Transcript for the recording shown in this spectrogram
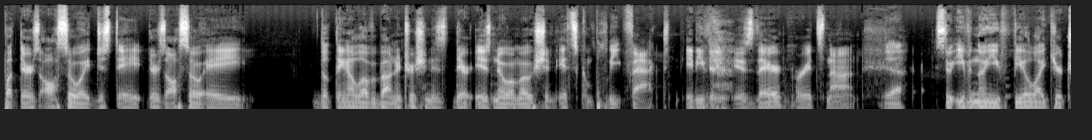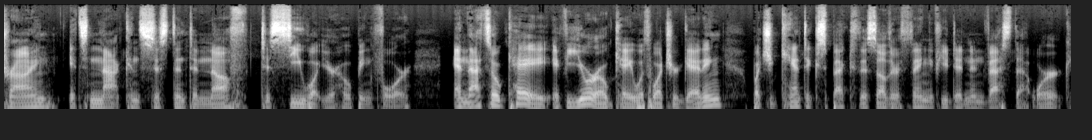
but there's also a just a there's also a the thing I love about nutrition is there is no emotion. It's complete fact. It either is there or it's not. Yeah. So even though you feel like you're trying, it's not consistent enough to see what you're hoping for. And that's okay if you're okay with what you're getting, but you can't expect this other thing if you didn't invest that work.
